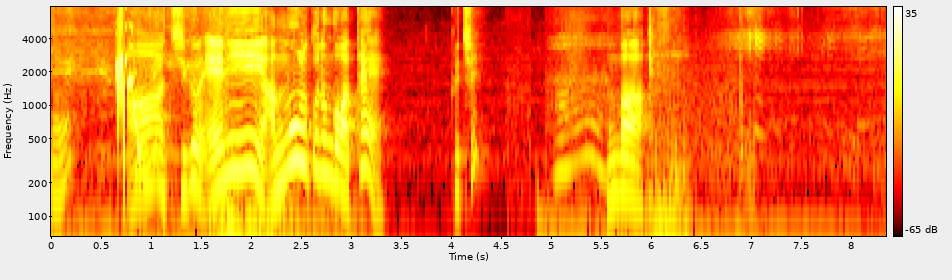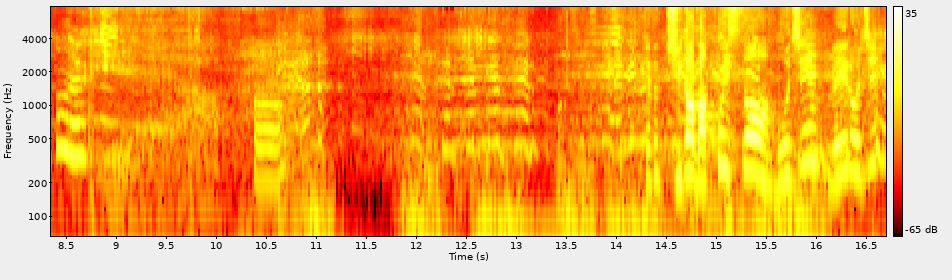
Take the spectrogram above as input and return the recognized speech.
어? 아 지금 N이 악몽을 꾸는 것 같아. 그치? 아. 뭔가 헐. 어. 계속 쥐가 막고 있어. 뭐지? 왜 이러지?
